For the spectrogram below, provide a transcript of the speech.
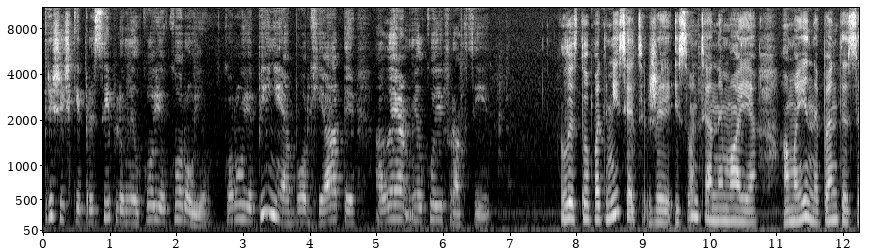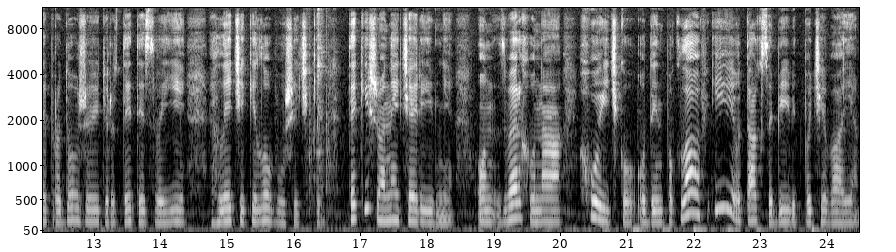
трішечки присиплю мілкою корою. Корою піні або орхіати, але мілкої фракції. Листопад місяць вже і сонця немає, а мої непентеси продовжують ростити свої глечики-ловушечки. Такі ж вони чарівні. Он зверху на хоїчку один поклав і отак собі відпочиває.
